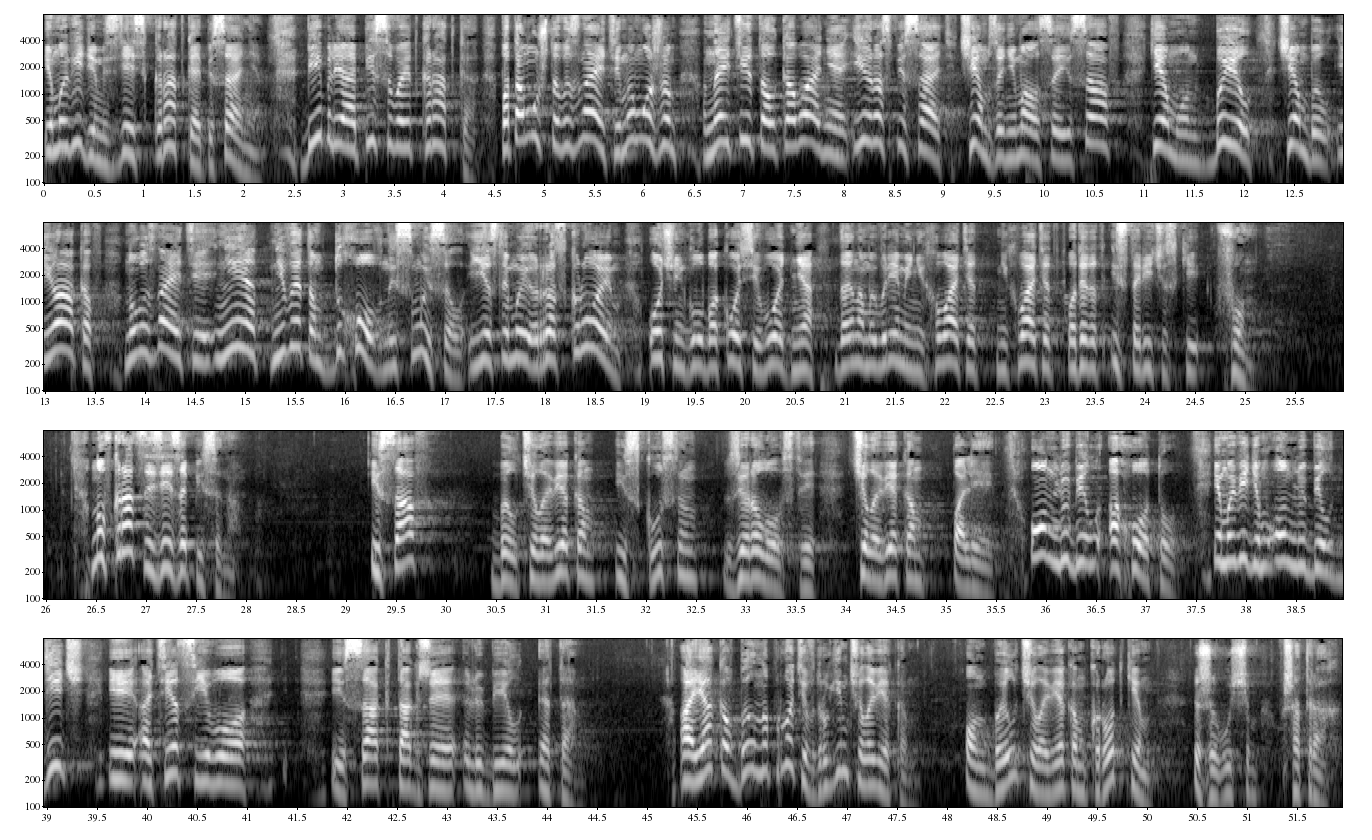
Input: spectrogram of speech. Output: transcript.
И мы видим здесь краткое описание. Библия описывает кратко, потому что, вы знаете, мы можем найти толкование и расписать, чем занимался Исав, кем он был, чем был Иаков. Но вы знаете, нет, не в этом духовный смысл. И если мы раскроем очень глубоко сегодня, да нам и времени хватит, не хватит вот этот исторический фон. Но вкратце здесь записано – Исав был человеком искусным в звероловстве, человеком полей. Он любил охоту. И мы видим, он любил дичь, и отец его, Исаак, также любил это. А Яков был, напротив, другим человеком. Он был человеком кротким, живущим в шатрах.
